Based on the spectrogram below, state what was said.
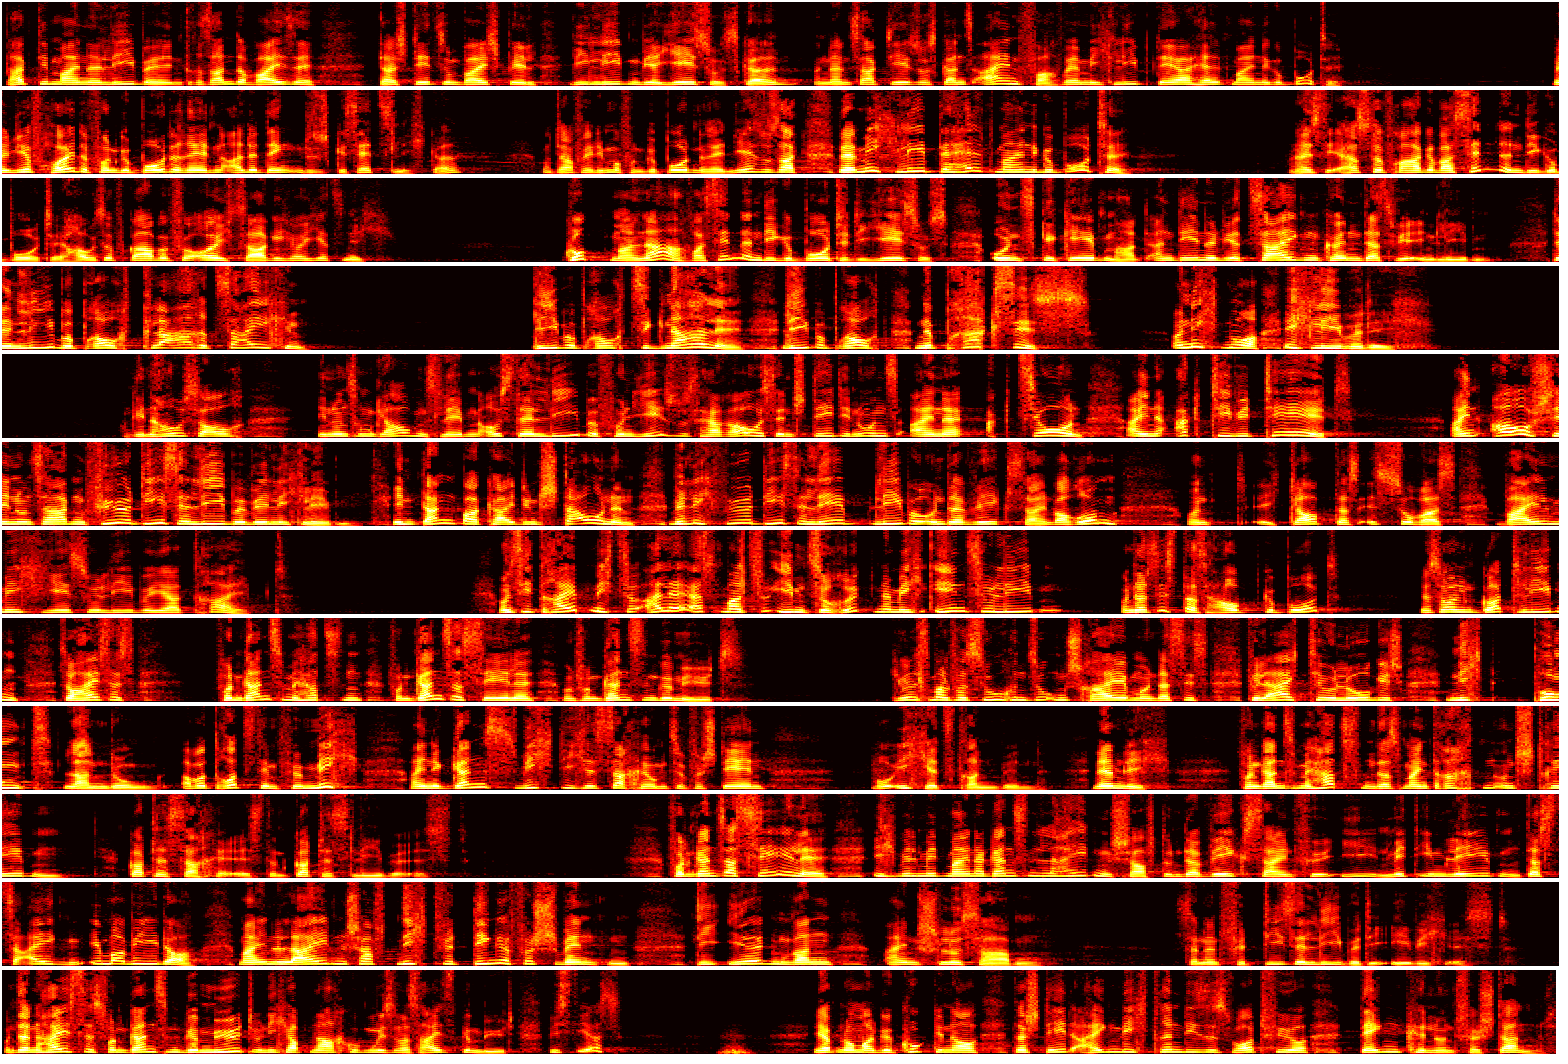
Bleibt in meiner Liebe. Interessanterweise da steht zum Beispiel, wie lieben wir Jesus, gell? Und dann sagt Jesus ganz einfach, wer mich liebt, der hält meine Gebote. Wenn wir heute von Gebote reden, alle denken, das ist gesetzlich, gell? Man darf ja immer von Geboten reden. Jesus sagt, wer mich liebt, der hält meine Gebote. Dann ist die erste Frage, was sind denn die Gebote? Hausaufgabe für euch, sage ich euch jetzt nicht. Guckt mal nach, was sind denn die Gebote, die Jesus uns gegeben hat, an denen wir zeigen können, dass wir ihn lieben. Denn Liebe braucht klare Zeichen. Liebe braucht Signale. Liebe braucht eine Praxis. Und nicht nur, ich liebe dich. Und genauso auch in unserem Glaubensleben. Aus der Liebe von Jesus heraus entsteht in uns eine Aktion, eine Aktivität, Ein Aufstehen und sagen, für diese Liebe will ich leben. In Dankbarkeit, in Staunen will ich für diese Liebe unterwegs sein. Warum? Und ich glaube, das ist sowas, weil mich Jesu Liebe ja treibt. Und sie treibt mich zuallererst mal zu ihm zurück, nämlich ihn zu lieben. Und das ist das Hauptgebot. Wir sollen Gott lieben. So heißt es von ganzem Herzen, von ganzer Seele und von ganzem Gemüt. Ich will es mal versuchen zu umschreiben und das ist vielleicht theologisch nicht Punktlandung, aber trotzdem für mich eine ganz wichtige Sache, um zu verstehen, wo ich jetzt dran bin. Nämlich von ganzem Herzen, dass mein Trachten und Streben Gottes Sache ist und Gottes Liebe ist von ganzer Seele. Ich will mit meiner ganzen Leidenschaft unterwegs sein für ihn, mit ihm leben, das zeigen, immer wieder. Meine Leidenschaft nicht für Dinge verschwenden, die irgendwann einen Schluss haben, sondern für diese Liebe, die ewig ist. Und dann heißt es von ganzem Gemüt, und ich habe nachgucken müssen, was heißt Gemüt. Wisst ihr es? Ich habe nochmal geguckt, genau, da steht eigentlich drin dieses Wort für Denken und Verstand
